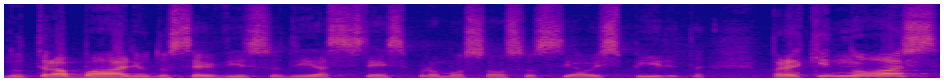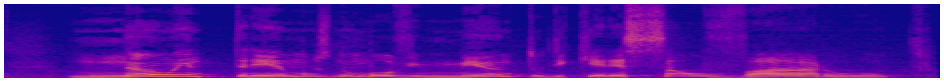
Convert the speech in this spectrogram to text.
no trabalho do Serviço de Assistência e Promoção Social Espírita, para que nós não entremos no movimento de querer salvar o outro,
